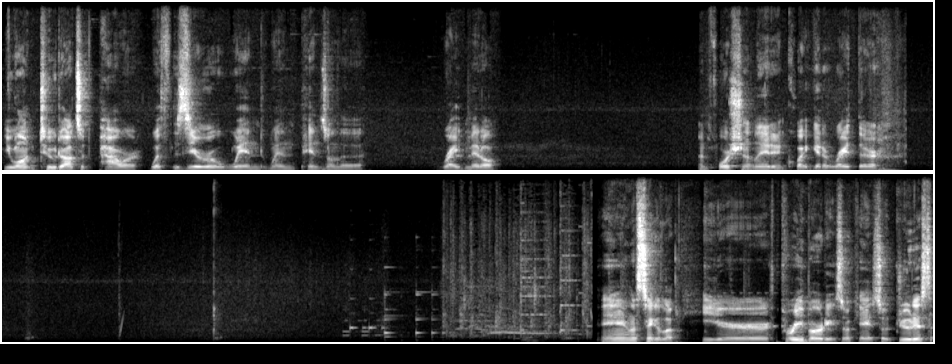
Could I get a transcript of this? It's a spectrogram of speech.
You want two dots of power with zero wind when pins on the right middle. Unfortunately, I didn't quite get it right there. And let's take a look here. Three birdies. Okay, so Judas,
